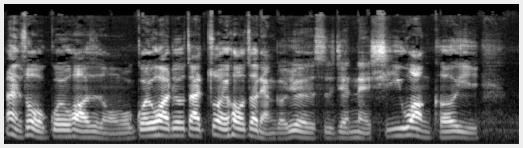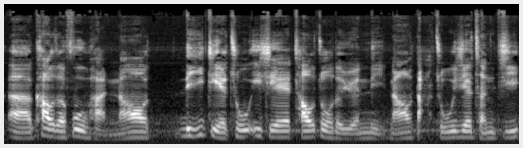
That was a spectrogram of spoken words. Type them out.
那你说我规划是什么？我规划就在最后这两个月的时间内，希望可以呃靠着复盘，然后理解出一些操作的原理，然后打出一些成绩。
